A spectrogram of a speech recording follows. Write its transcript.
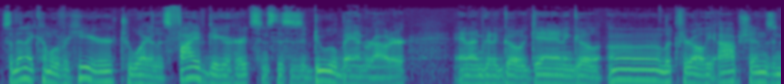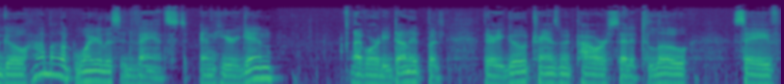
So then I come over here to wireless 5 gigahertz since this is a dual band router. And I'm going to go again and go, uh, look through all the options and go, how about wireless advanced? And here again, I've already done it, but there you go. Transmit power, set it to low, save,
